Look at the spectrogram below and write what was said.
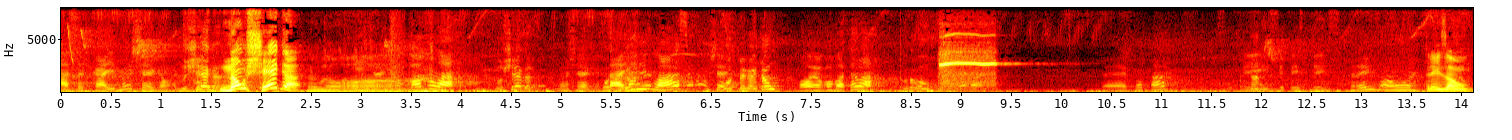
Ah, você ficar aí não chega, mano. Não chega? Não chega? Eu Vamos lá. Não chega? Não chega. Posso Daí pegar? lá você não chega. Posso pegar então? Ó, eu vou bater lá. Então tá bom. É, contar. Você fez três. 3 a 1, hein? 3 a 1.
